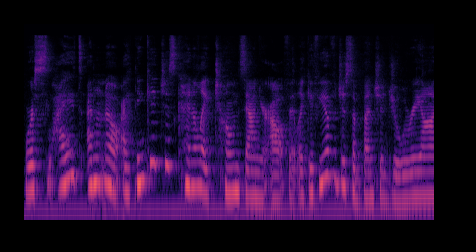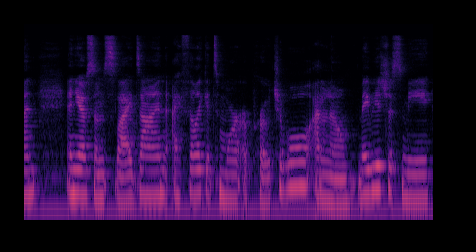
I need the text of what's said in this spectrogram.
Where slides, I don't know, I think it just kind of like tones down your outfit. Like if you have just a bunch of jewelry on and you have some slides on, I feel like it's more approachable. I don't know, maybe it's just me,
